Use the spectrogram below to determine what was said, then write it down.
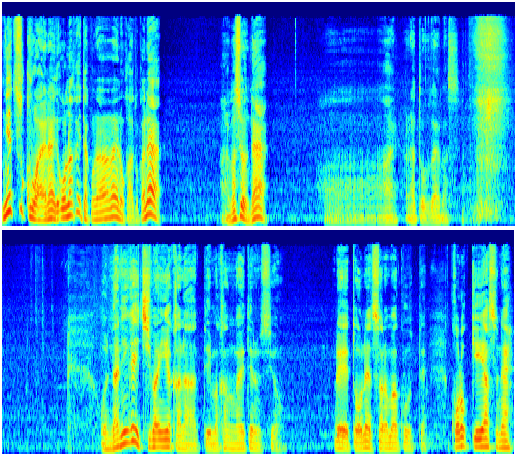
熱加えないでお腹痛くならないのかとかね。ありますよね。はい。ありがとうございます。俺何が一番嫌かなって今考えてるんですよ。冷凍のやつそのまま食うって。コロッケ嫌っすね。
